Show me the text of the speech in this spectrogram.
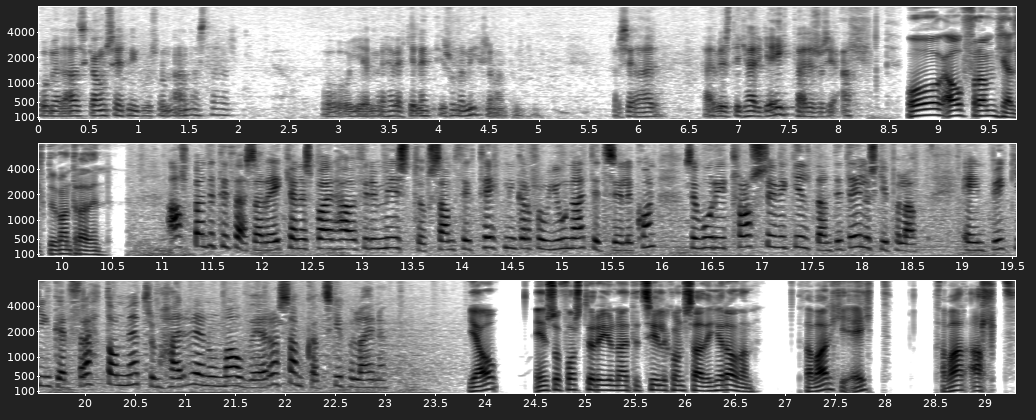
komið að skangsetningu svona annar staðar og ég hef ekki lengt í svona miklu vandum. Það er að segja það er, það er vist ekki, það er ekki eitt, það er eins og sé allt. Og áfram heldu vandraðinn. Allt bendir til þess að Reykjanesbær hafi fyrir mistök samþygt teikningar frá United Silicon sem voru í trossi við gildandi deiluskipula. Ein bygging er 13 metrum hærri en hún má vera samkvæmt skipulaginu. Já, Eins og fórstjóri United Silicon saði hér áðan. Það var ekki eitt, það var allt.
